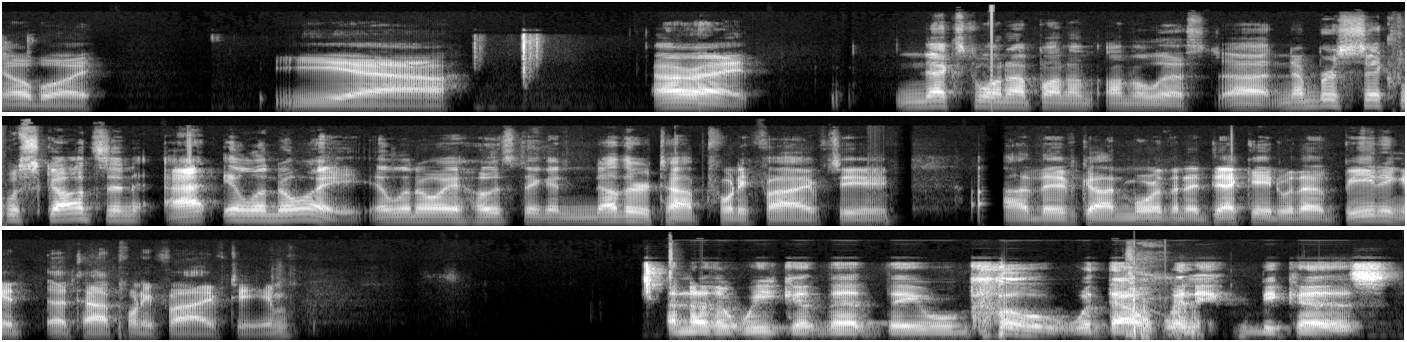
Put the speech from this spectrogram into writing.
oh boy, yeah. All right, next one up on on the list. Uh, number six, Wisconsin at Illinois. Illinois hosting another top twenty-five team. Uh, they've gone more than a decade without beating a, a top twenty-five team. Another week of that they will go without winning because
